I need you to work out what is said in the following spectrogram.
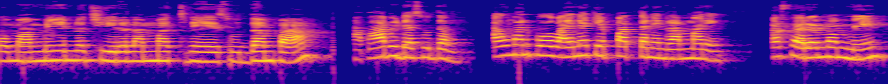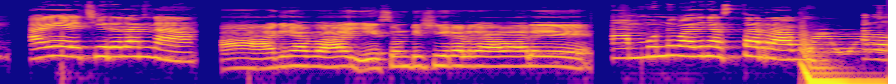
ఓ మమ్మీ ఎన్నో చీరలు అమ్మచ్చినాయి చూద్దాంపా పా. బిడ్డ చూద్దాం. అవు మన పో వైనా చెప్పత్తా నేను రమ్మని. సరే మమ్మీ. అయ్యే చీరలన్నా. ఆ ఆగినవ్వా ఏసొంటి చీరలు కావాలి. అమ్ముండు వదిన వస్తారు రావు. అగో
